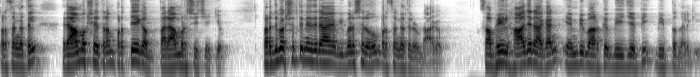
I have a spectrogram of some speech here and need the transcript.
പ്രസംഗത്തിൽ രാമക്ഷേത്രം പ്രത്യേകം പരാമർശിച്ചേക്കും. പ്രതിപക്ഷത്തിനെതിരായ വിമർശനവും പ്രസംഗത്തിലുണ്ടാകും. സഭയിൽ ഹാജരാകാൻ എം പിമാർക്ക് ബി ജെ പി വിപ്പ് നൽകി.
